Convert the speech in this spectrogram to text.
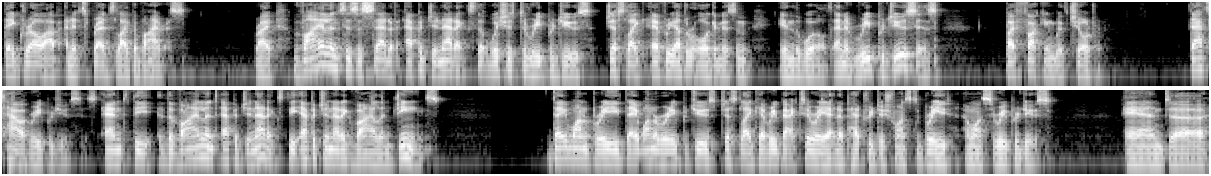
They grow up, and it spreads like a virus. Right? Violence is a set of epigenetics that wishes to reproduce, just like every other organism in the world, and it reproduces by fucking with children. That's how it reproduces. And the, the violent epigenetics, the epigenetic violent genes, they want to breed, they want to reproduce just like every bacteria in a petri dish wants to breed and wants to reproduce. And uh,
